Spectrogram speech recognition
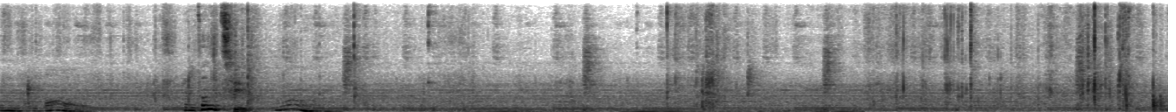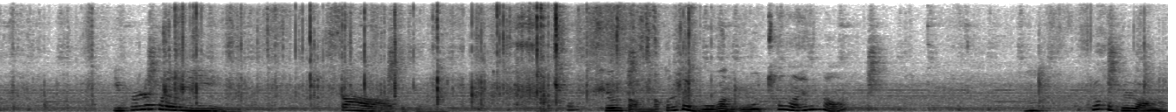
너무 예쁘다. 괜찮지? 음. 이 홀로그램이 비싸거든. 어, 기억이 안 나. 근데 뭐 한 5천 원 했나? 음. 그래서 별로 안, 음.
